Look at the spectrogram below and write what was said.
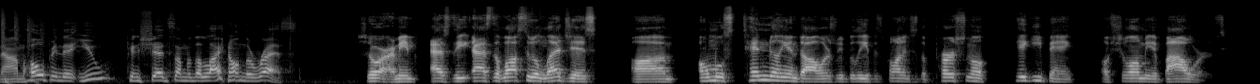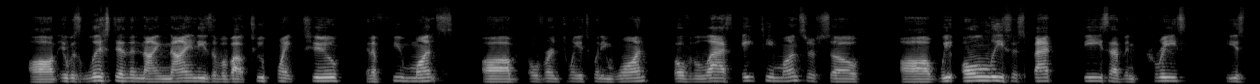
Now, I'm hoping that you can shed some of the light on the rest. Sure. I mean, as the as the lawsuit alleges, um, almost $10 million, we believe, has gone into the personal piggy bank of Shalomyah Bowers. Um, it was listed in the 990s of about 2.2 in a few months um, over in 2021. Over the last 18 months or so, uh, we only suspect fees have increased. He's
